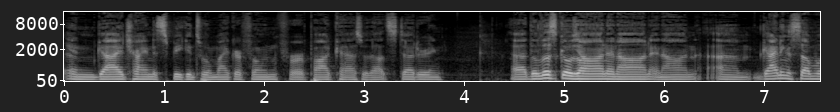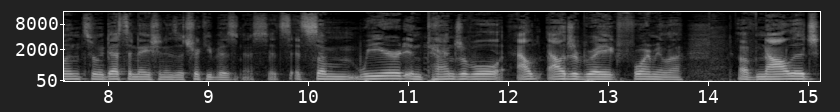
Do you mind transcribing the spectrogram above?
and guy trying to speak into a microphone for a podcast without stuttering. Uh, the list goes on and on and on. Um, guiding someone to a destination is a tricky business. It's it's some weird, intangible al- algebraic formula of knowledge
